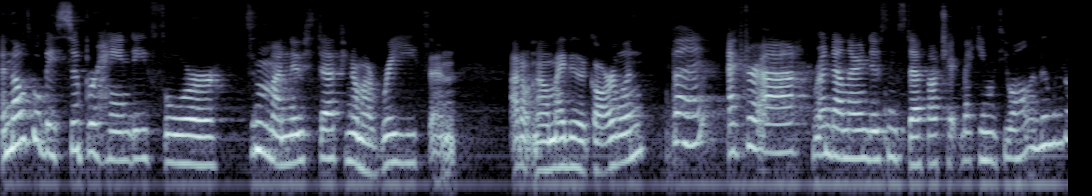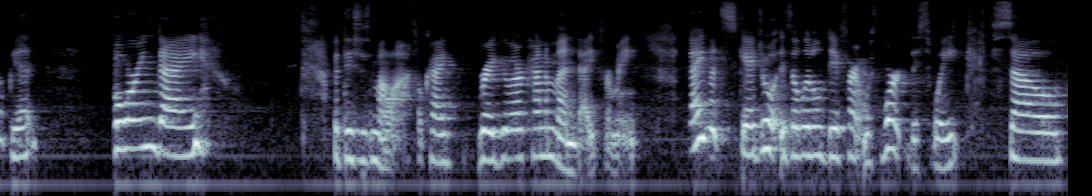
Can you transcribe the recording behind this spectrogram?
And those will be super handy for some of my new stuff, you know, my wreath and I don't know, maybe the garland. But after I run down there and do some stuff, I'll check back in with you all in a little bit. Boring day, but this is my life, okay? Regular kind of Monday for me. David's schedule is a little different with work this week, so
